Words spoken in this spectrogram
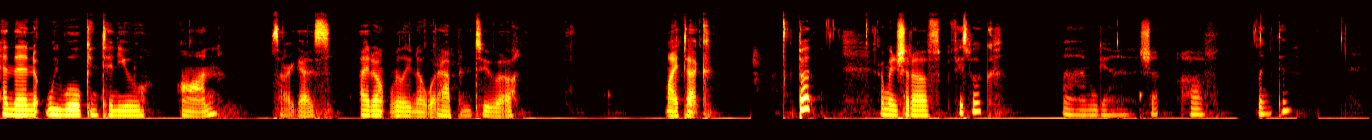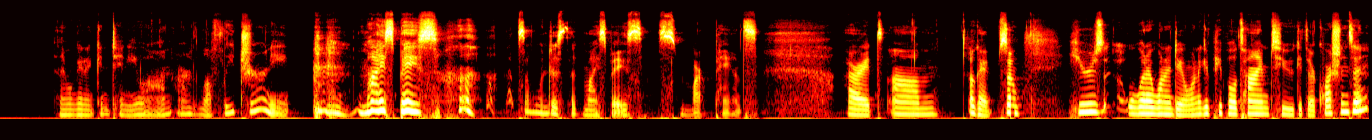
And then we will continue on. Sorry, guys. I don't really know what happened to uh, my tech. But I'm going to shut off Facebook. I'm going to shut off LinkedIn. And then we're going to continue on our lovely journey. MySpace. Someone just said MySpace. Smart pants. All right. Um, okay. So here's what I want to do I want to give people time to get their questions in.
